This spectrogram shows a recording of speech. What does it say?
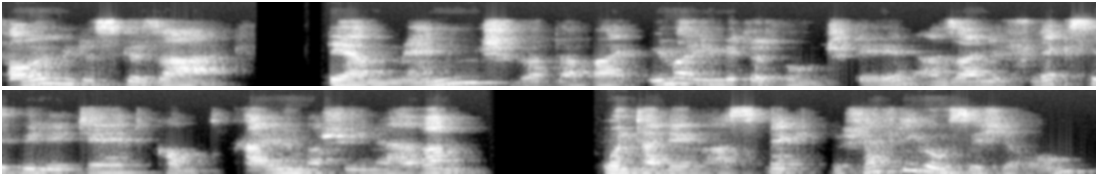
Folgendes gesagt. Der Mensch wird dabei immer im Mittelpunkt stehen. An seine Flexibilität kommt keine Maschine heran. Unter dem Aspekt Beschäftigungssicherung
